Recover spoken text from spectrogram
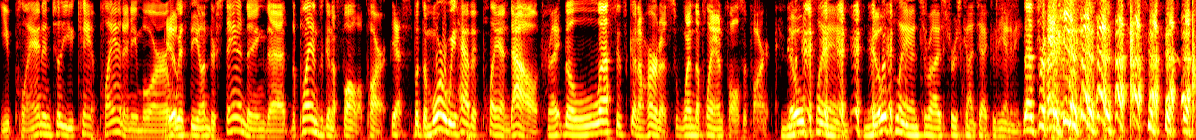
You plan until you can't plan anymore, Yep. with the understanding that the plan's going to fall apart. Yes. but the more we have it planned out, Right. the less it's going to hurt us when the plan falls apart. No plan. no plan survives first contact with the enemy. That's right.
